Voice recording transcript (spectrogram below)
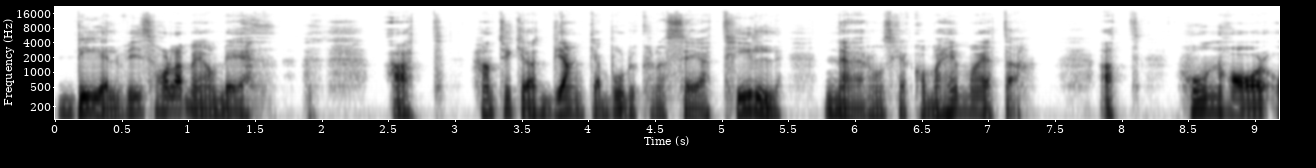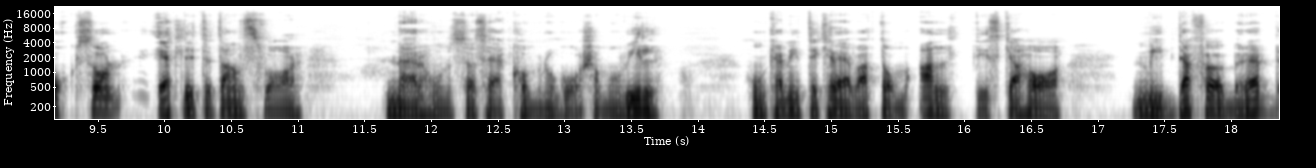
delvis hålla med om det, att han tycker att Bianca borde kunna säga till när hon ska komma hem och äta. Att hon har också ett litet ansvar när hon så att säga kommer och går som hon vill. Hon kan inte kräva att de alltid ska ha middag förberedd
